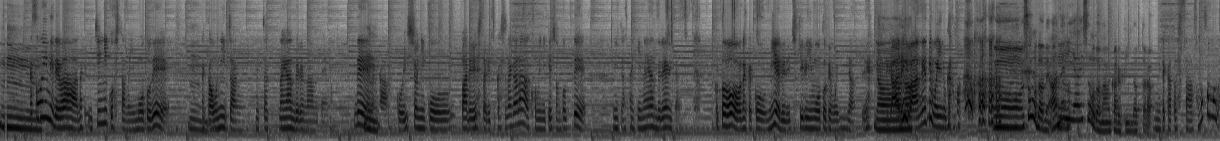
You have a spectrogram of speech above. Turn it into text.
うん。そういう意味ではなんか12個下の妹でなんかお兄ちゃんめっちゃ悩んでるなみたいな。で、うん、なんかこう一緒にこうバレエしたりとかしながらコミュニケーション取って「兄ちゃん最近悩んでる?」みたいなことをなんかこうリアルで聞ける妹でもいいなって。なんかあるいは姉でもいいのかも。うんそうだね。姉似合いそうだな、うん、カルピンだったら。だから私さそもそも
